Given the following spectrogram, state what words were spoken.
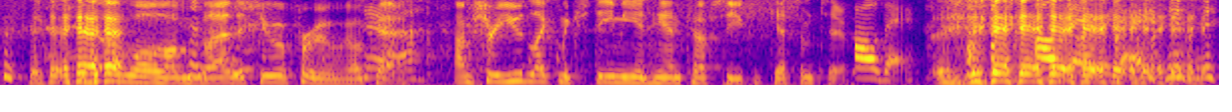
well, I'm glad that you approve. Okay. Yeah. I'm sure you'd like McSteamy in handcuffs so you could kiss him too. All day. All day, every day.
